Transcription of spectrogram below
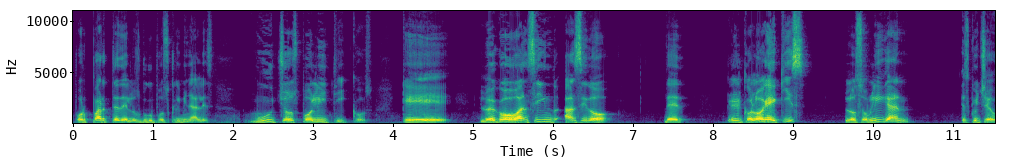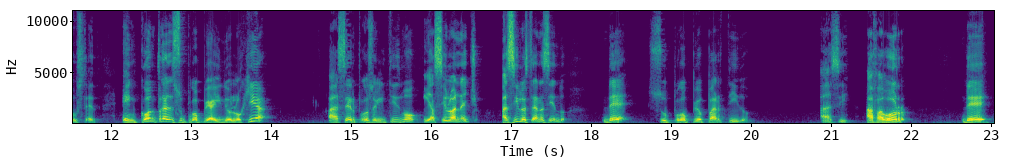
por parte de los grupos criminales. Muchos políticos que luego han sido, han sido de el color X, los obligan, escuche usted, en contra de su propia ideología, a hacer proselitismo, y así lo han hecho, así lo están haciendo, de su propio partido. Así, a favor de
